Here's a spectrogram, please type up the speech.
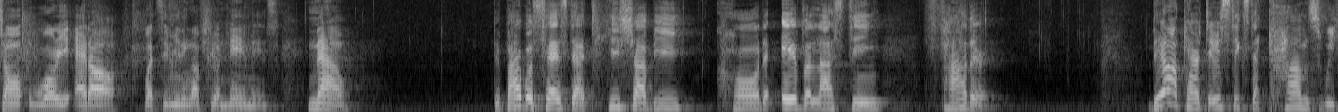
don't worry at all what the meaning of your name is. Now, the Bible says that he shall be called everlasting Father. there are characteristics that comes with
